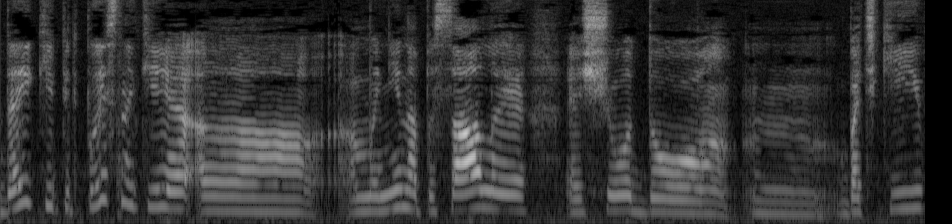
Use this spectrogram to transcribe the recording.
Деякі підписники е, мені написали е, щодо батьків,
